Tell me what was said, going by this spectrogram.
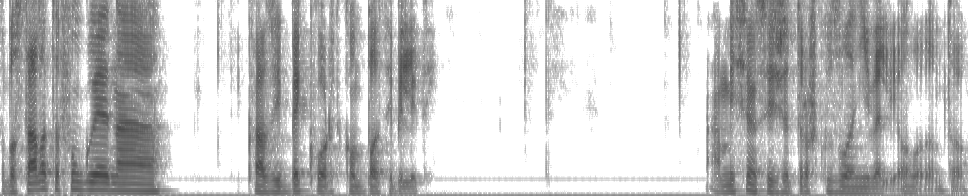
Lebo stále to funguje na kvázi backward compatibility. A myslím si, že trošku zleniveli ohľadom toho.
